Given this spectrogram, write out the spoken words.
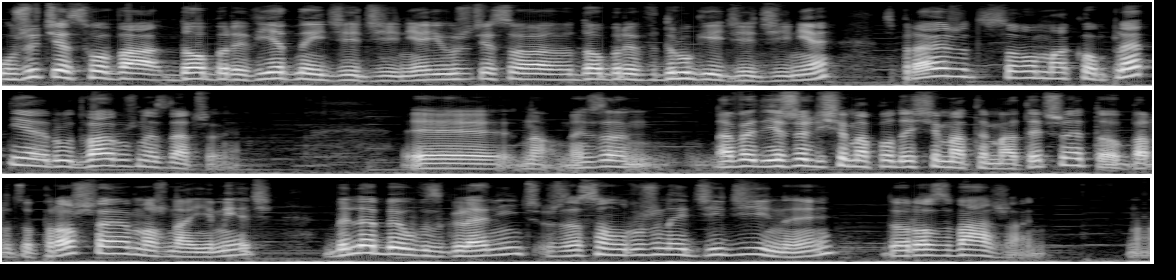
użycie słowa dobry w jednej dziedzinie i użycie słowa dobry w drugiej dziedzinie sprawia, że to słowo ma kompletnie dwa różne znaczenia. No, nawet jeżeli się ma podejście matematyczne, to bardzo proszę, można je mieć, byleby uwzględnić, że są różne dziedziny do rozważań. No.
